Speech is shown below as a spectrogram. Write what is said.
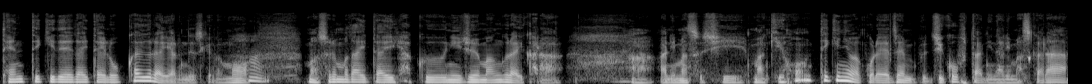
点滴でだいたい6回ぐらいやるんですけども、はい。まあ、それもだいたい120万ぐらいから、あありますし、まあ、基本的にはこれ全部自己負担になりますから、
